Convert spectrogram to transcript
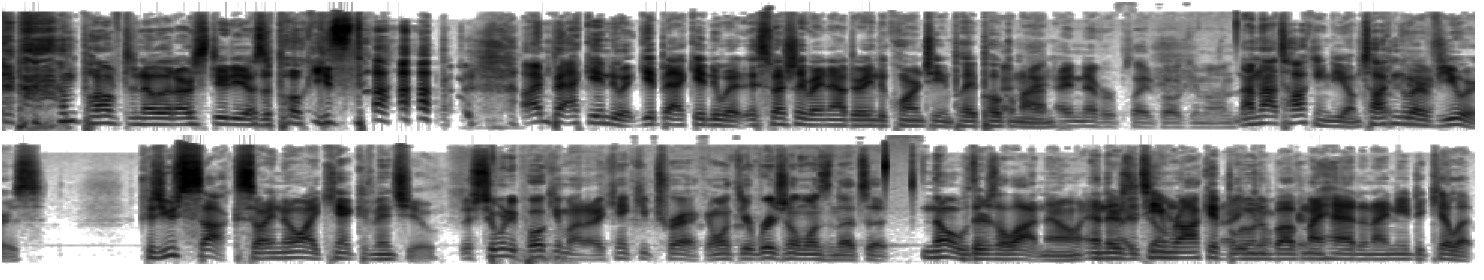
I'm pumped to know that our studio is a Pokestop. I'm back into it. Get back into it, especially right now during the quarantine. Play Pokemon. I, I never played Pokemon. I'm not talking to you. I'm talking to our Okay. viewers because you suck. So I know I can't convince you. There's too many Pokemon. I can't keep track. I want the original ones, and that's it. No, there's a lot now, and there's I a Team Rocket balloon above care. my head, and I need to kill it.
